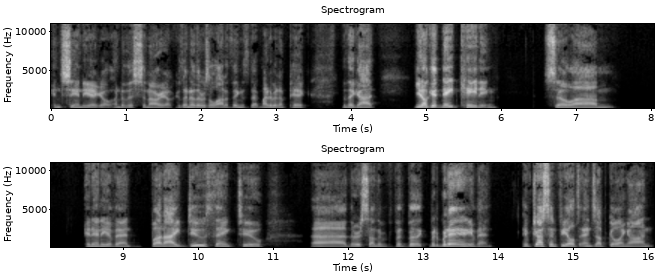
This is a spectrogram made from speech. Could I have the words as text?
in San Diego under this scenario because I know there was a lot of things that might have been a pick that they got. You don't get Nate Kaeding, so um, in any event, but I do think too. Uh, there's something, but but but but in any event, if Justin Fields ends up going on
